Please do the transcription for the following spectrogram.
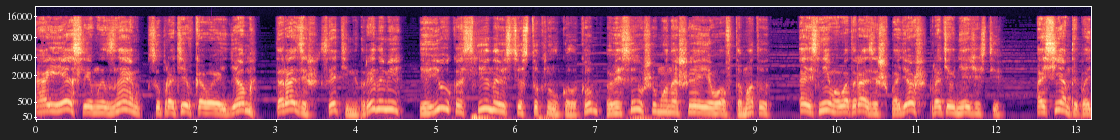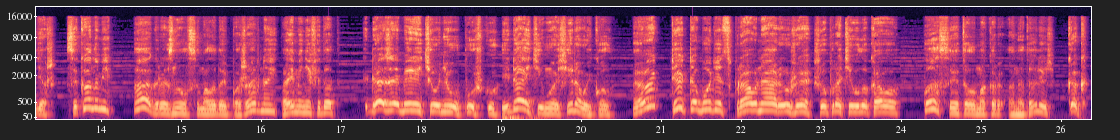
А если мы знаем, супротив кого идем, то ж с этими дрынами? И Юка с ненавистью стукнул кулаком висевшему на шее его автомату. А с ним вот разве ж пойдешь против нечисти? А с кем ты пойдешь? С иконами? А грызнулся молодой пожарный по имени Федот. Да заберите у него пушку и дайте ему осиновый кол. «Вот это будет справное оружие, супротив лукавого!» Посоветовал Макар Анатольевич. «Как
